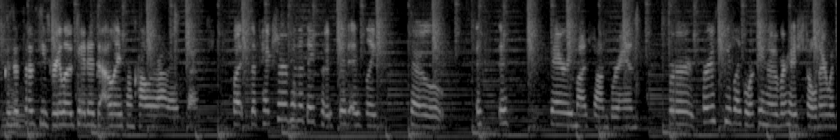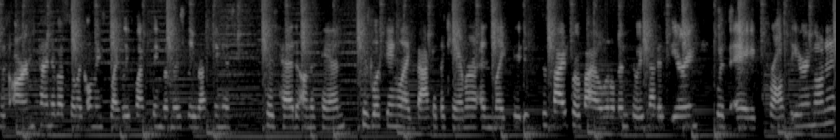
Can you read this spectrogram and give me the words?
because it says he's relocated to LA from Colorado. So, but the picture of him that they posted is like, so it's it's very much on brand. For first, he's like looking over his shoulder with his arm kind of up, so like only slightly flexing, but mostly resting his his head on his hand. He's looking like back at the camera and like it's the side profile a little bit, so he's got his earring with a cross earring on it,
